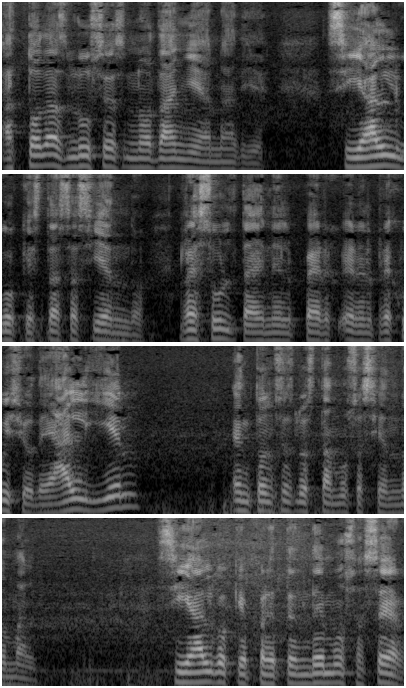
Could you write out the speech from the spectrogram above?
a todas luces no dañe a nadie si algo que estás haciendo resulta en el, en el prejuicio de alguien, entonces lo estamos haciendo mal. Si algo que pretendemos hacer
